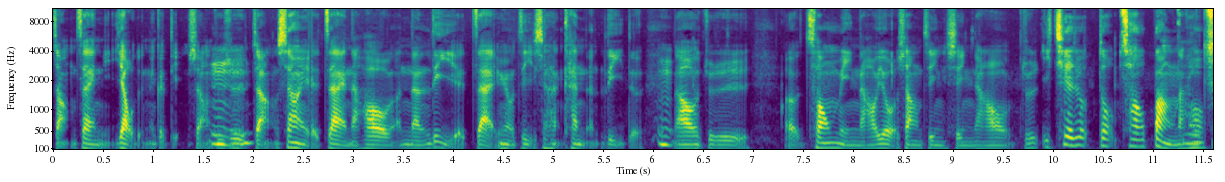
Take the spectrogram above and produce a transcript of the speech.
长在你要的那个点上，就是嗯长相也在，然后能力也在，因为我自己是很看能力的，嗯然后就是呃聪明，然后又有上进心，然后就是一切就都超棒，然后。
